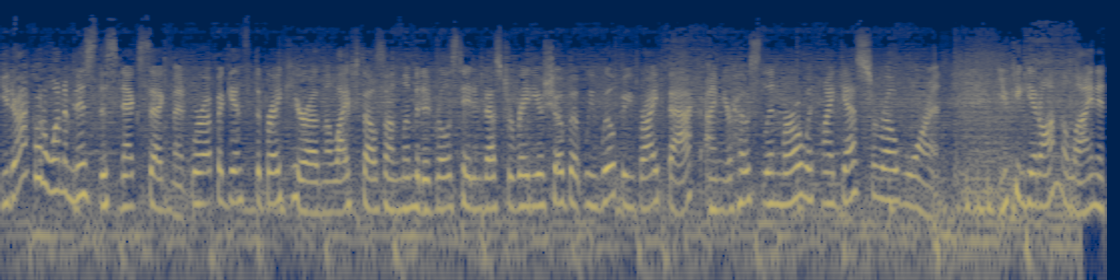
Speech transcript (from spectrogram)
You're not going to want to miss this next segment. We're up against the break here on the Lifestyles Unlimited Real Estate Investor Radio Show, but we will be right back. I'm your host, Lynn Murrow, with my guest, Sorrell Warren. You can get on the line and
